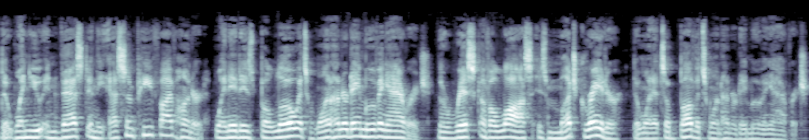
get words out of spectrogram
that when you invest in the S&P 500, when it is below its 100-day moving average, the risk of a loss is much greater than when it's above its 100-day moving average.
